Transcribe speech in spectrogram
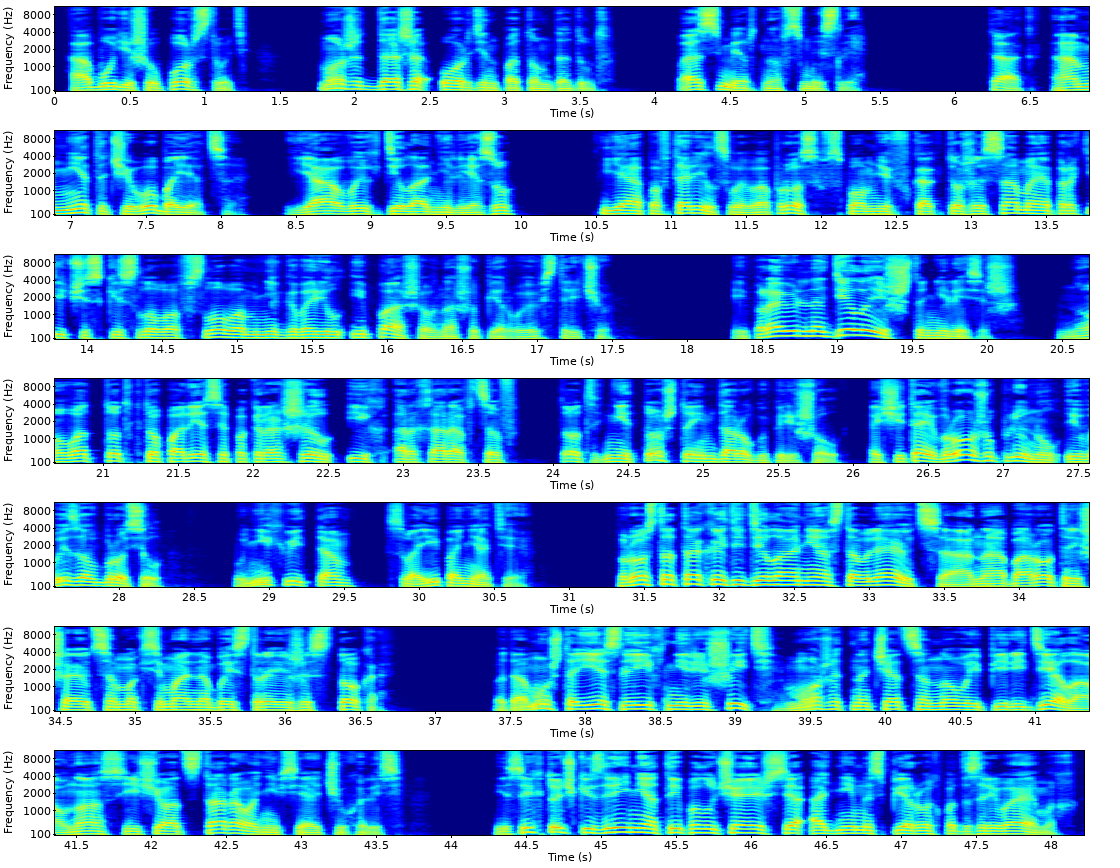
А будешь упорствовать, может, даже орден потом дадут. Посмертно в смысле. Так, а мне-то чего бояться? Я в их дела не лезу. Я повторил свой вопрос, вспомнив, как то же самое практически слово в слово мне говорил и Паша в нашу первую встречу. И правильно делаешь, что не лезешь. Но вот тот, кто полез и покрошил их, архаровцев, тот не то, что им дорогу перешел, а, считай, в рожу плюнул и вызов бросил. У них ведь там свои понятия. Просто так эти дела не оставляются, а наоборот решаются максимально быстро и жестоко. Потому что если их не решить, может начаться новый передел, а у нас еще от старого не все очухались. И с их точки зрения ты получаешься одним из первых подозреваемых.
